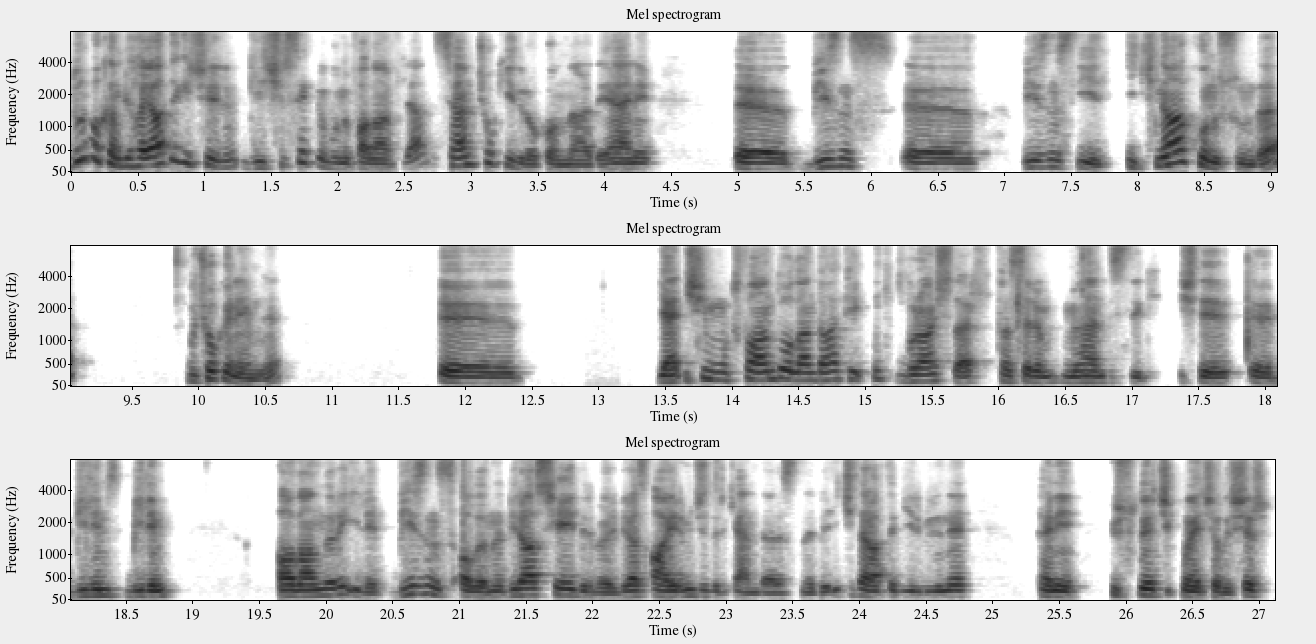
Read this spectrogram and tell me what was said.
dur bakalım bir hayata geçirelim, geçirsek mi bunu falan filan. Sam çok iyidir o konularda. Yani e, business e, business değil, ikna konusunda bu çok önemli. E, yani işin mutfağında olan daha teknik branşlar, tasarım, mühendislik, işte e, bilim, bilim alanları ile business alanı biraz şeydir böyle, biraz ayrımcıdır kendi arasında. Böyle iki tarafta birbirine hani üstüne çıkmaya çalışır,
